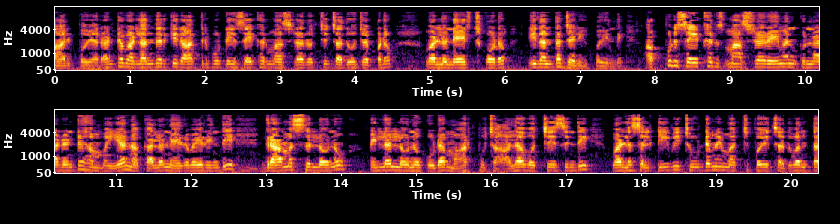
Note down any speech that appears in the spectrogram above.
మారిపోయారు. అంటే వాళ్ళందరికీ రాత్రిపూట ఈ శేఖర్ మాస్టర్ వచ్చి చదువు చెప్పడం వాళ్ళు నేర్చుకోవడం ఇదంతా జరిగిపోయింది. అప్పుడు శేఖర్ మాస్టర్ ఏమనుకున్నాడంటే అమ్మయ్య నా కళ నెరవేరింది. గ్రామస్తుల్లోనూ పిల్లల్లోనూ కూడా మార్పు చాలా వచ్చేసింది. వాళ్ళు అసలు టీవీ చూడడమే మర్చిపోయి చదువంతా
